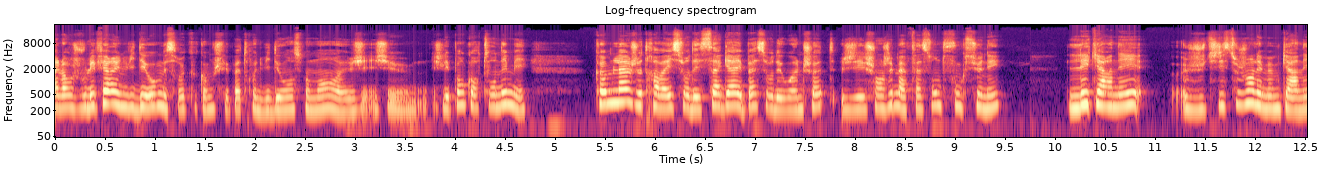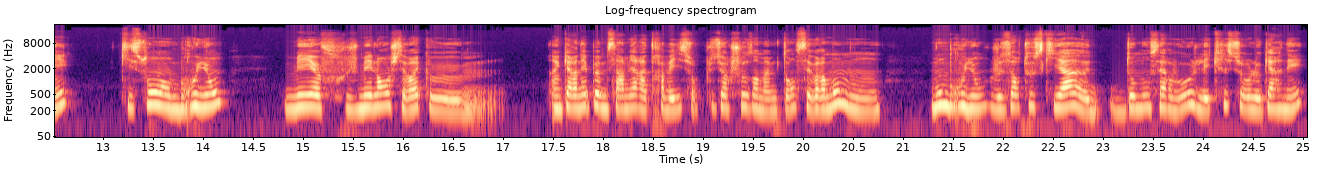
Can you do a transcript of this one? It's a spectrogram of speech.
Alors je voulais faire une vidéo, mais c'est vrai que comme je fais pas trop de vidéos en ce moment, euh, je l'ai pas encore tourné, mais comme là je travaille sur des sagas et pas sur des one-shots, j'ai changé ma façon de fonctionner. Les carnets, euh, j'utilise toujours les mêmes carnets, qui sont en brouillon, mais euh, je mélange, c'est vrai que un carnet peut me servir à travailler sur plusieurs choses en même temps, c'est vraiment mon, mon brouillon, je sors tout ce qu'il y a dans mon cerveau, je l'écris sur le carnet,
